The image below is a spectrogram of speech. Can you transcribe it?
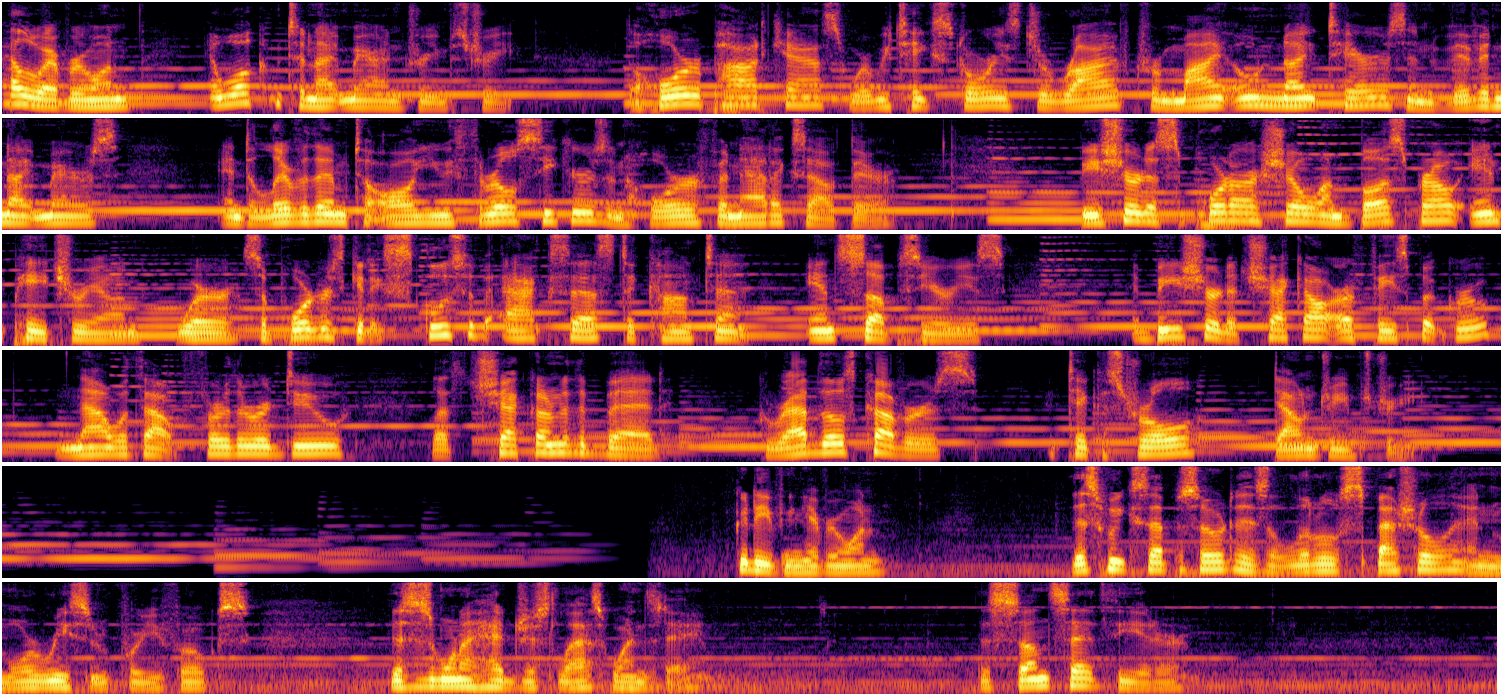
Hello, everyone, and welcome to Nightmare on Dream Street, the horror podcast where we take stories derived from my own night terrors and vivid nightmares and deliver them to all you thrill seekers and horror fanatics out there. Be sure to support our show on Buzzsprout and Patreon, where supporters get exclusive access to content and sub series. And be sure to check out our Facebook group. Now, without further ado, let's check under the bed, grab those covers, and take a stroll down Dream Street. Good evening, everyone. This week's episode is a little special and more recent for you folks. This is one I had just last Wednesday. The Sunset Theater.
